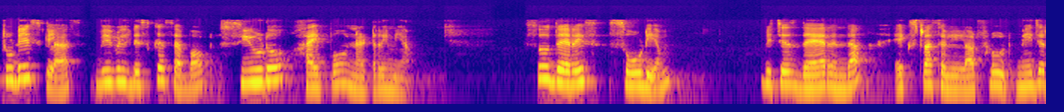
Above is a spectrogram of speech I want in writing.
today's class, we will discuss about pseudo-hyponatremia. So there is sodium which is there in the extracellular fluid. Major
